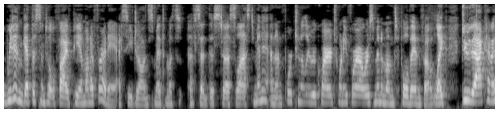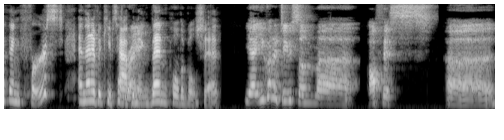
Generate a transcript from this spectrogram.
we didn't get this until 5 p.m. on a Friday. I see John Smith must have sent this to us last minute and unfortunately required 24 hours minimum to pull the info. Like, do that kind of thing first, and then if it keeps happening, Right. then pull the bullshit. Yeah, you gotta do some uh, office uh,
